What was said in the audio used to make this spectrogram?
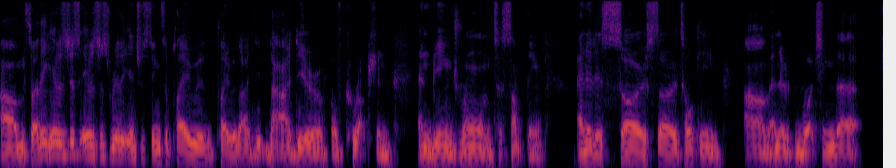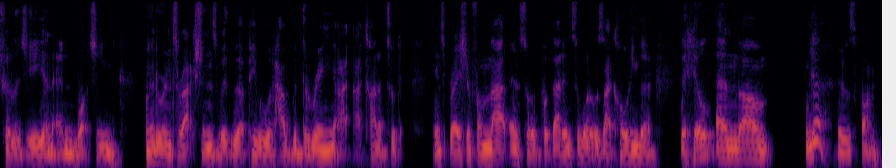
Um, so I think it was just it was just really interesting to play with play with idea, that idea of of corruption and being drawn to something, and it is so so Tolkien. Um, and watching the trilogy and and watching little interactions with that people would have with the ring, I, I kind of took inspiration from that and sort of put that into what it was like holding the the hilt. And um, yeah, it was fun.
